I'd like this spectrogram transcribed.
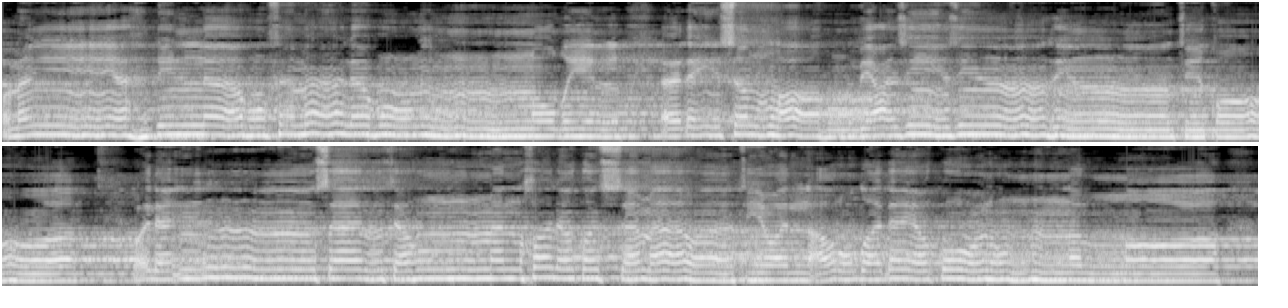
ومن يهد الله فما له من مضل. أليس الله بعزيز ذي انتقام؟ ولئن سألتهم من خلق السماوات والأرض ليقولن الله.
